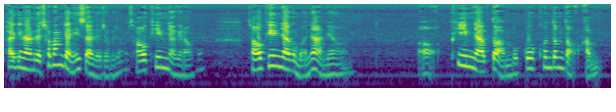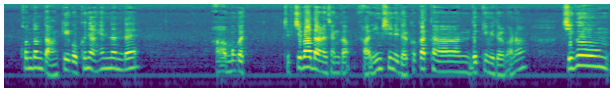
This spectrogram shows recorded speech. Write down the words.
팔긴 하는데 처방전이 있어야 되죠, 그죠? 사후 피임약이라고. 사후 피임약은 뭐냐 하면 어, 피임약도 안 붓고 콘돔도 안 콘돔도 안 끼고 그냥 했는데 아 뭔가 찝찝하다는 생각, 아 임신이 될 것 같은 느낌이 들거나 지금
